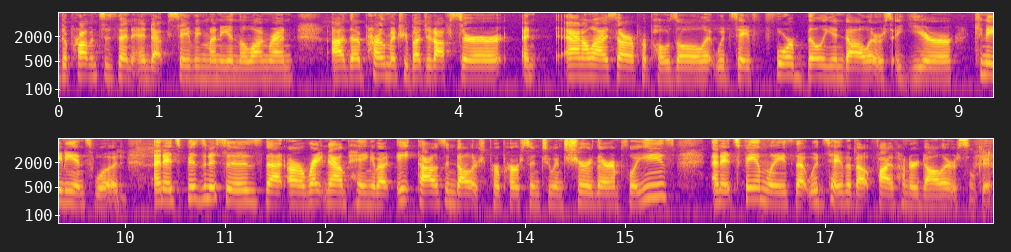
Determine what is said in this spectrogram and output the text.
the provinces then end up saving money in the long run. Uh, the parliamentary budget officer an- analyzed our proposal. It would save $4 billion a year, Canadians would. And it's businesses that are right now paying about $8,000 per person to insure their employees. And it's families that would save about $500 okay.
